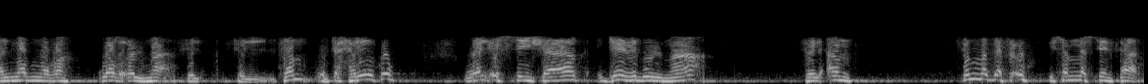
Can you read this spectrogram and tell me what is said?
المضمضة وضع الماء في الفم وتحريكه والاستنشاق جذب الماء في الأنف ثم دفعه يسمى استنثار.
